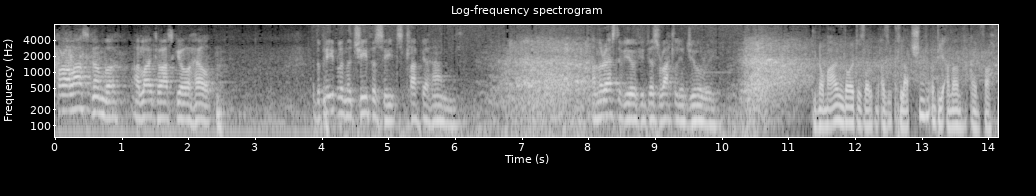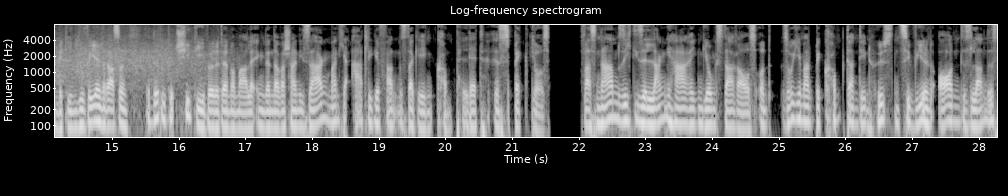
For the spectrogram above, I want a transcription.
For our last number, I'd like to ask your help. The people in the cheaper seats, clap your hands. And the rest of you, if you just rattle your jewelry. Die normalen Leute sollten also klatschen und die anderen einfach mit den Juwelen rasseln. A little bit cheeky, würde der normale Engländer wahrscheinlich sagen. Manche Adlige fanden es dagegen komplett respektlos. Was nahmen sich diese langhaarigen Jungs daraus? Und so jemand bekommt dann den höchsten zivilen Orden des Landes?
